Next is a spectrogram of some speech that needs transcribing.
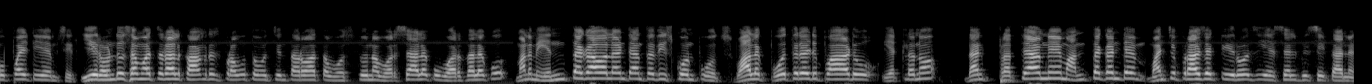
ముప్పై టీఎంసీ ఈ రెండు సంవత్సరాలు కాంగ్రెస్ ప్రభుత్వం వచ్చిన తర్వాత వస్తున్న వర్షాలకు వరదలకు మనం ఎంత కావాలంటే అంత తీసుకొని పోవచ్చు. వాళ్ళకి పోతిరెడ్డి పాడు ఎట్లనో దానికి ప్రత్యామ్నాయం అంతకంటే మంచి ప్రాజెక్ట్ ఈ రోజు ఎస్ఎల్బిసి అనే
